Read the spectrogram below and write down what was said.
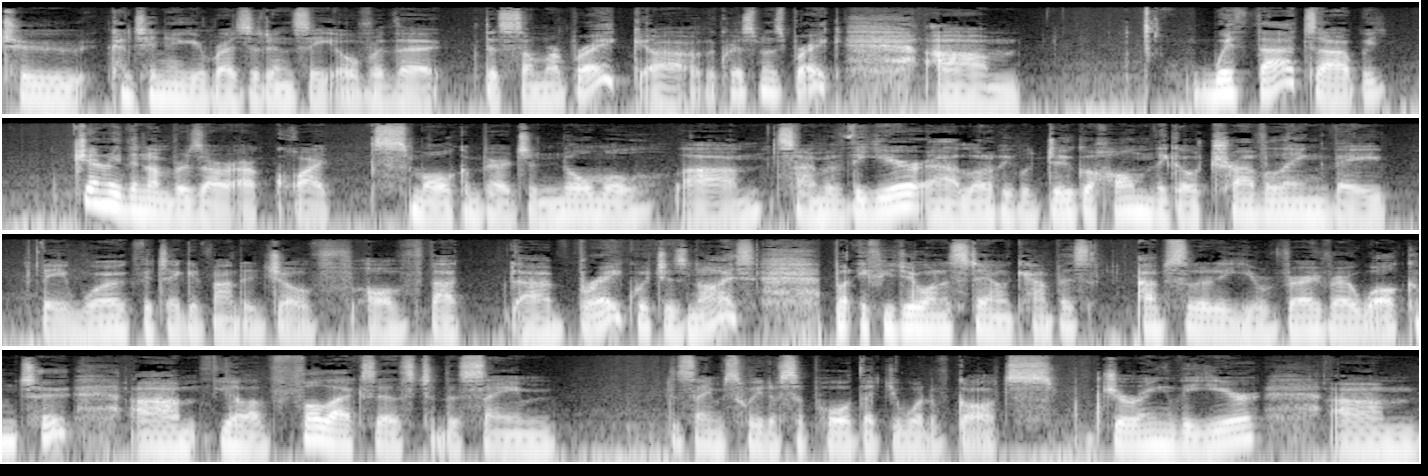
to continue your residency over the, the summer break, uh, the Christmas break. Um, with that, uh, we generally the numbers are, are quite small compared to normal um, time of the year. Uh, a lot of people do go home, they go traveling, they they work, they take advantage of of that uh, break, which is nice. But if you do want to stay on campus, absolutely, you're very very welcome to. Um, you'll have full access to the same the same suite of support that you would have got during the year. Um,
